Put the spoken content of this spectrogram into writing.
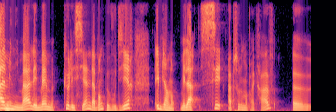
à minimal et même que les siennes, la banque peut vous dire eh bien non. Mais là, c'est absolument pas grave. Euh,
